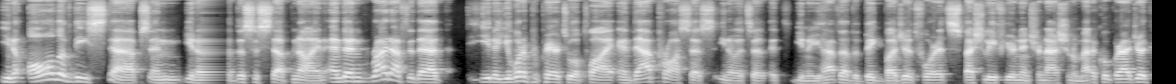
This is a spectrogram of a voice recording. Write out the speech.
you know all of these steps and you know this is step nine. And then right after that you know you want to prepare to apply and that process you know it's a it's, you know you have to have a big budget for it especially if you're an international medical graduate.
